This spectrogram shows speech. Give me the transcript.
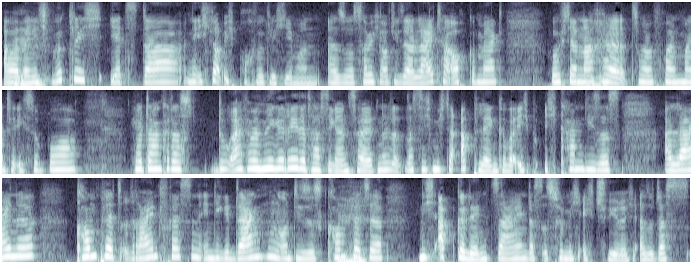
Aber wenn Mhm. ich wirklich jetzt da, nee, ich glaube, ich brauche wirklich jemanden. Also das habe ich auf dieser Leiter auch gemerkt, wo ich dann nachher zu meinem Freund meinte, ich so, boah, Ja, danke, dass du einfach mit mir geredet hast die ganze Zeit, ne? dass ich mich da ablenke, weil ich, ich kann dieses alleine komplett reinfressen in die Gedanken und dieses komplette mhm. nicht abgelenkt sein, das ist für mich echt schwierig. Also das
